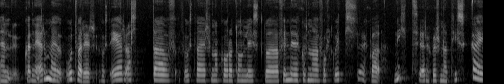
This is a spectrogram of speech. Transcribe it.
En hvernig er með útvarir, veist, er allt alltaf, þú veist, það er svona kóratónlist og að finnið eitthvað svona að fólk vill eitthvað nýtt, er eitthvað svona tíska í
